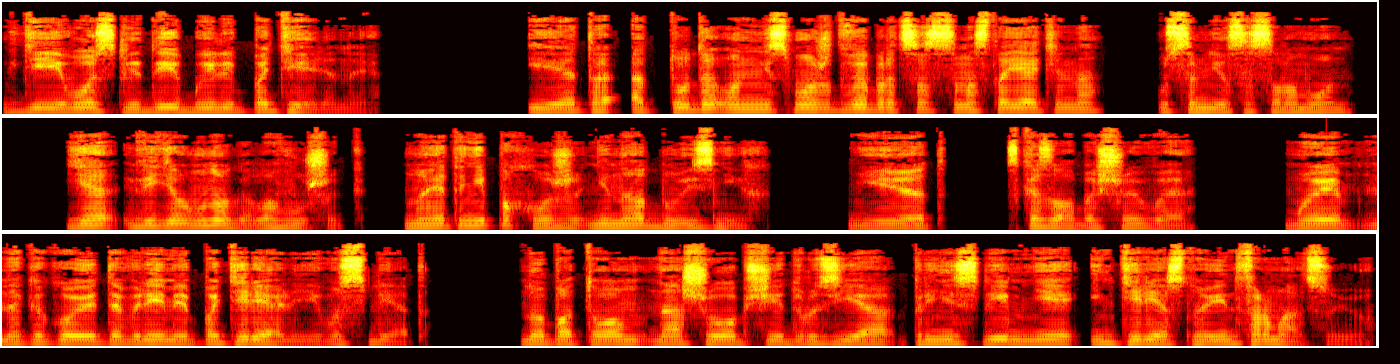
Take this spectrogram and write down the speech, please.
где его следы были потеряны. «И это оттуда он не сможет выбраться самостоятельно?» — усомнился Соломон. «Я видел много ловушек, но это не похоже ни на одну из них». «Нет», — сказал Большой В. «Мы на какое-то время потеряли его след, но потом наши общие друзья принесли мне интересную информацию.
